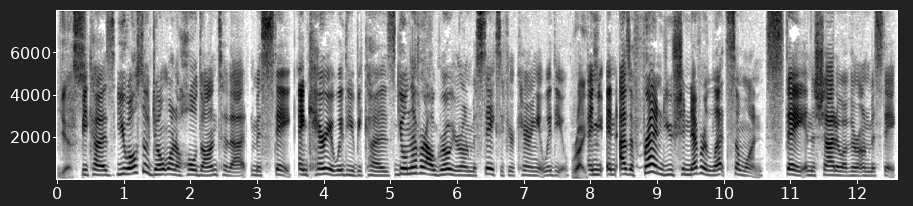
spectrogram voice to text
Yes. Because you also don't want to hold on to that mistake and carry it with you because you'll never outgrow your own mistakes if you're carrying it with you. Right. And and as a friend, you should never let someone stay in the shadow of their own mistake.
